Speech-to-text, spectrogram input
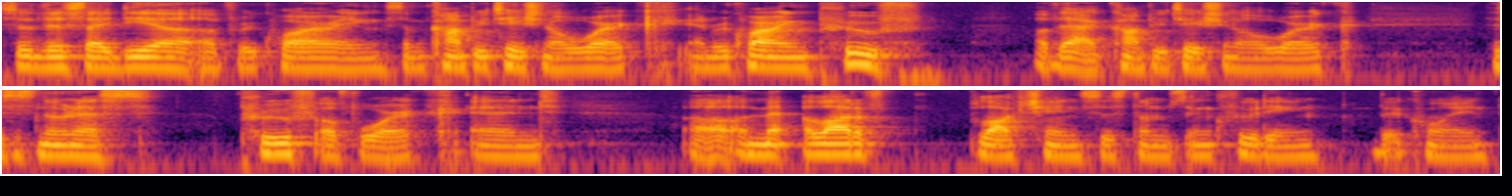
so, this idea of requiring some computational work and requiring proof of that computational work, this is known as proof of work. And uh, a, lot of blockchain systems, including Bitcoin,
